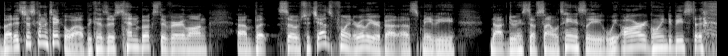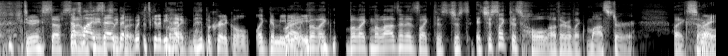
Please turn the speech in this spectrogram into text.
but it's just going to take a while because there's 10 books they're very long. Um, but so to chad's point earlier about us maybe not doing stuff simultaneously, we are going to be st- doing stuff. Simultaneously. That's why I said that it's going to be like, hypocritical, like immediately. Right, but like, but like Malazan is like this. Just it's just like this whole other like monster. Like so, right.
